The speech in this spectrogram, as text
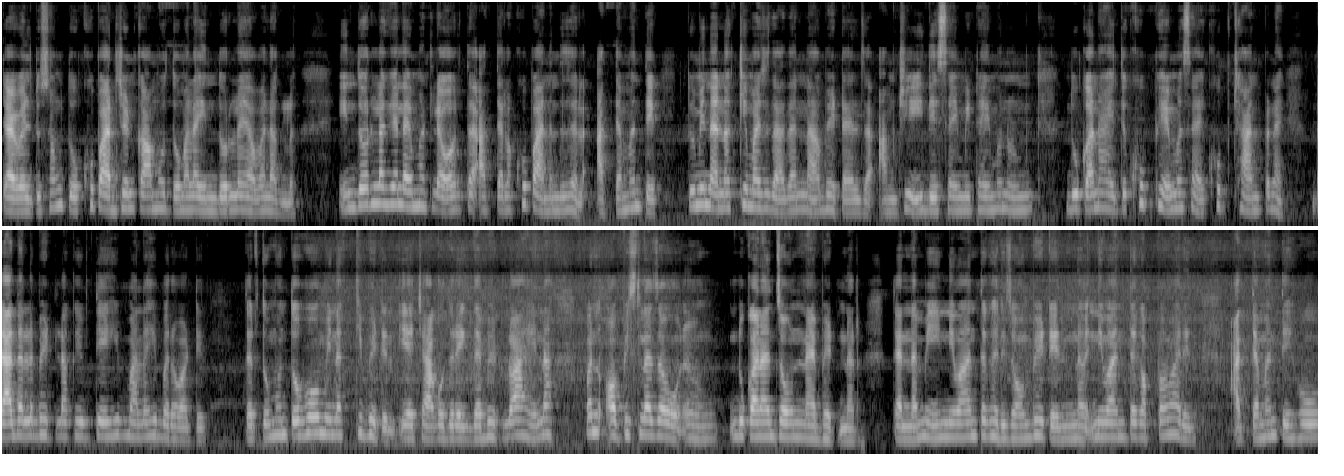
त्यावेळेला तो सांगतो खूप अर्जंट काम होतं. मला इंदोरला यावं लागलं. इंदोरला गेलाय म्हटल्यावर तर आत्याला खूप आनंद झाला. आत्या म्हणते तुम्ही ना नक्की माझ्या दादांना भेटायला जा. आमची देसाई मिठाई म्हणून दुकान आहे. ते खूप फेमस आहे. खूप छान पण आहे. दादाला भेटला की तेही मलाही बरं वाटेल. तर तो म्हणतो हो मी नक्की भेटेल. याच्या अगोदर एकदा भेटलो आहे ना पण ऑफिसला जाऊन दुकानात जाऊन नाही भेटणार. त्यांना मी निवांत घरी जाऊन भेटेल न निवांत गप्पा मारेल. आत्या म्हणते हो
